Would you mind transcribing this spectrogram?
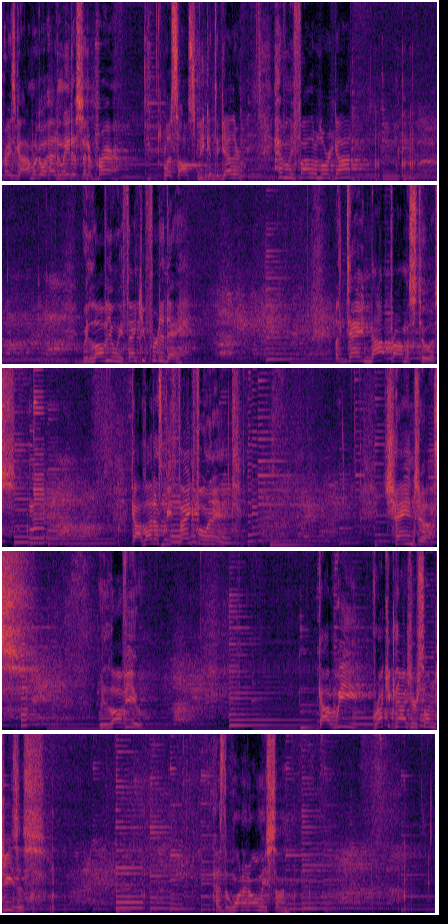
Praise God. I'm going to go ahead and lead us in a prayer. Let's all speak it together. Heavenly Father, Lord God, we love you and we thank you for today. A day not promised to us. God, let us be thankful in it. Change us. We love you. God, we recognize your son Jesus as the one and only Son.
